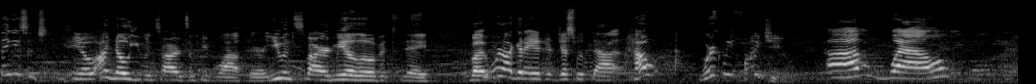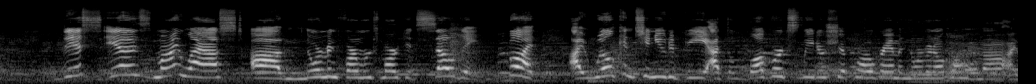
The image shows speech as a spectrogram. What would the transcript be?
thank you such you know, I know you inspired some people out there. You inspired me a little bit today. But we're not gonna end it just with that. How where can we find you? Um, well, this is my last um, Norman Farmers Market sell date, but I will continue to be at the Loveworks Leadership Program in Norman, Oklahoma. I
